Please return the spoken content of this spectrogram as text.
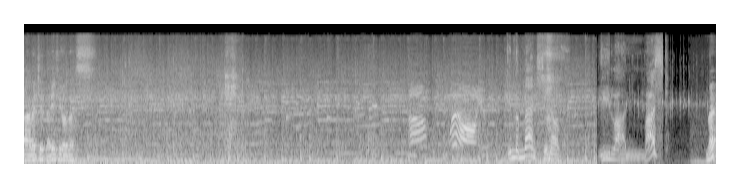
Ah, rechetadísimo atrás. Uh, where are you? In the mansion of Elon Musk? ¿Ves?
